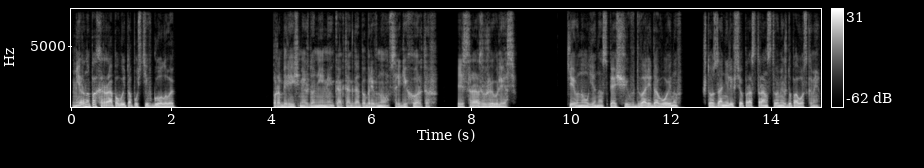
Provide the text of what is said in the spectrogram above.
мирно похрапывают, опустив головы. Проберись между ними, как тогда по бревну, среди хортов и сразу же в лес. Кивнул я на спящих в два ряда воинов, что заняли все пространство между повозками.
